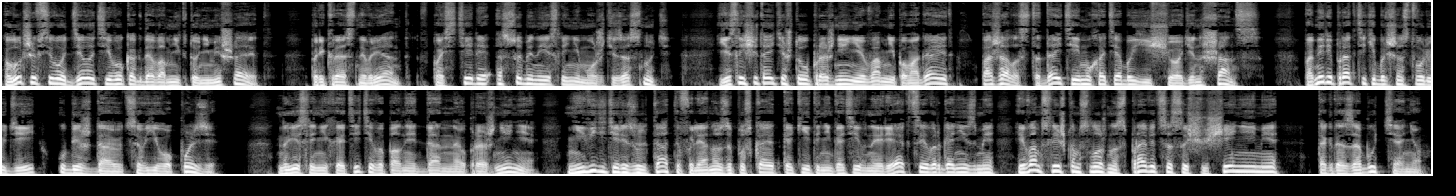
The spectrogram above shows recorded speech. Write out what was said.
Лучше всего делать его, когда вам никто не мешает. Прекрасный вариант в постели, особенно если не можете заснуть. Если считаете, что упражнение вам не помогает, пожалуйста, дайте ему хотя бы еще один шанс. По мере практики большинство людей убеждаются в его пользе. Но если не хотите выполнять данное упражнение, не видите результатов или оно запускает какие-то негативные реакции в организме, и вам слишком сложно справиться с ощущениями, тогда забудьте о нем.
